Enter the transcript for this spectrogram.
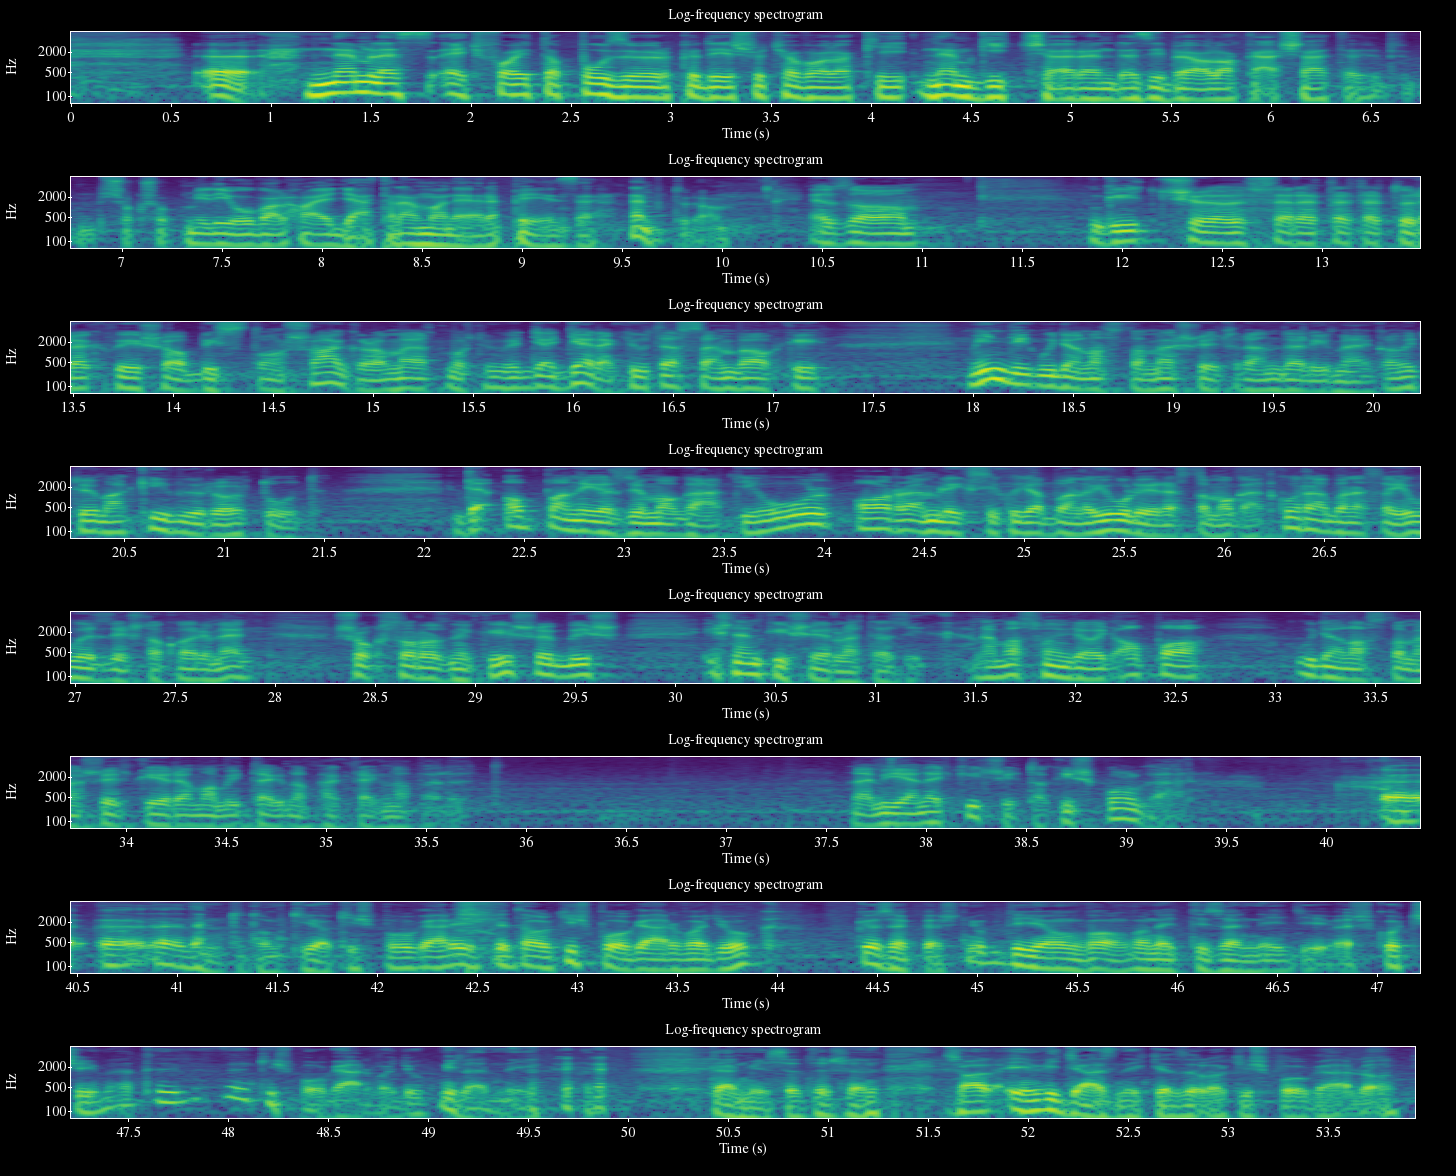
nem lesz egyfajta pozőrködés, hogyha valaki nem gicsel rendezi be a lakását sok-sok millióval, ha egyáltalán van erre pénze. Nem tudom. Ez a gics szeretete törekvés a biztonságra, mert most egy gyerek jut eszembe, aki mindig ugyanazt a mesét rendeli meg, amit ő már kívülről tud. De abban érzi magát jól, arra emlékszik, hogy abban a jól érezte magát korábban, ezt a jó érzést akarja meg sokszorozni később is, és nem kísérletezik, hanem azt mondja, hogy apa, ugyanazt a mesét kérem, amit tegnap meg tegnap előtt. Nem ilyen egy kicsit a kis polgár? Nem tudom ki a kispolgár. Én például kispolgár vagyok, közepes nyugdíjon van, van egy 14 éves kocsim, hát kispolgár vagyok, mi lennék? Hát, természetesen. Szóval én vigyáznék ezzel a kispolgárral.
